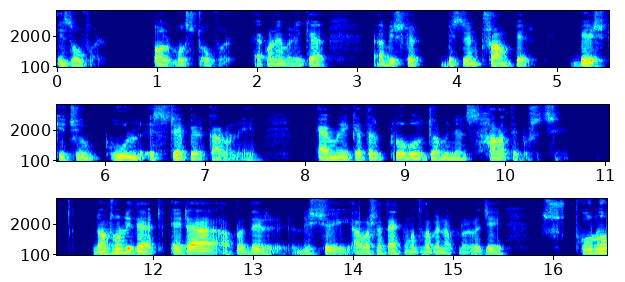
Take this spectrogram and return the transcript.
is over. Almost over. এখন আমেরিকা বিশেষ করে প্রেসিডেন্ট ট্রাম্পের বেশ কিছু ভুল স্টেপের কারণে আমেরিকা তার গ্লোবাল ডমিন্যান্স হারাতে বসেছে। নট অনলি দ্যাট, এটা আপনাদের নিশ্চয়ই আমার সাথে একমত হবেন আপনারা যে, কোনো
